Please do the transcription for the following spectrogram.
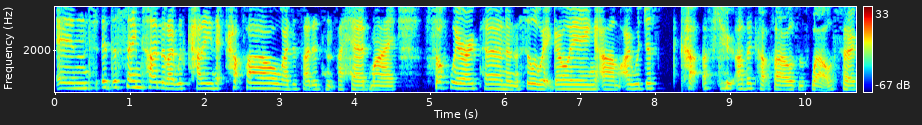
and at the same time that I was cutting that cut file, I decided since I had my software open and the silhouette going, um, I would just cut a few other cut files as well. So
